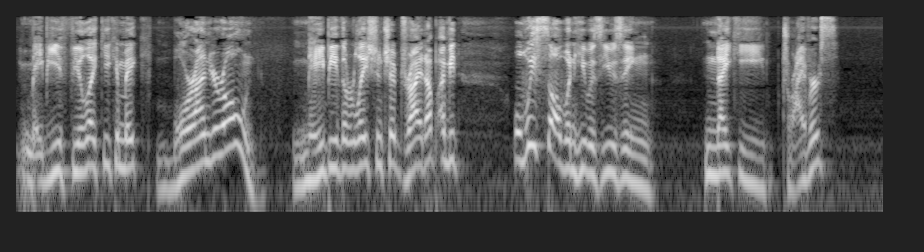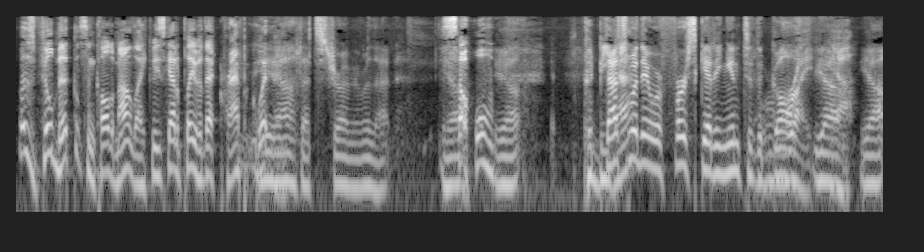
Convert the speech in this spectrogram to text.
Maybe you feel like you can make more on your own. Maybe the relationship dried up. I mean, well, we saw when he was using Nike drivers. Was Phil Mickelson called him out like he's got to play with that crap equipment. Yeah, that's true. I remember that. Yeah, So yeah, could be that's that. when they were first getting into the golf. Right, Yeah, yeah. yeah.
